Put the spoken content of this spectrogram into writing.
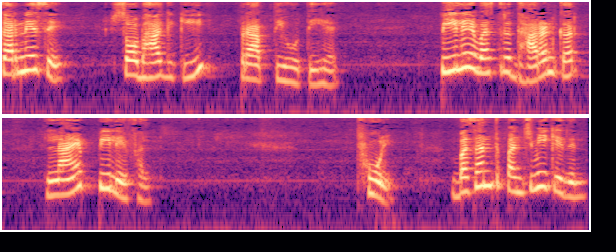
करने से सौभाग्य की प्राप्ति होती है। पीले वस्त्र धारण कर लाएँ पीले फल। फूल। बसंत पंचमी के दिन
